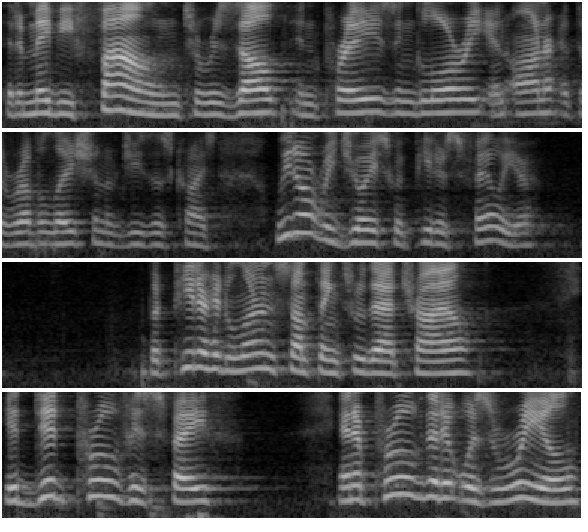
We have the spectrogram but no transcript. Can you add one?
That it may be found to result in praise and glory and honor at the revelation of Jesus Christ. We don't rejoice with Peter's failure, but Peter had learned something through that trial. It did prove his faith, and it proved that it was real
